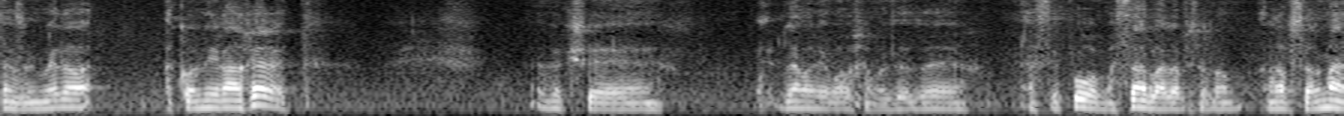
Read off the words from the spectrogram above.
אז ממנו הכל נראה אחרת. וכש... למה אני אומר לכם את זה? זה הסיפור עם הסבא עליו שלום, הרב סלמן.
